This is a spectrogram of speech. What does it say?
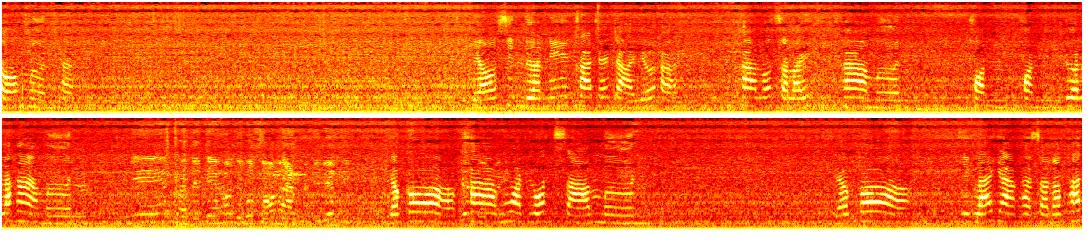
สองหมื่นค่ะ เดี๋ยวสิ้นเดือนนี้ค่าใช้จ่ายเยอะค่ะ ค่ารถสไลด์ห้าหมื่นผ่อนผ่อนเดือนละห้าหมื่นแล้วก็ค่างวดรถสามหมื่นแล้วก็อีกหลายอย่างค่ะสารพัด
